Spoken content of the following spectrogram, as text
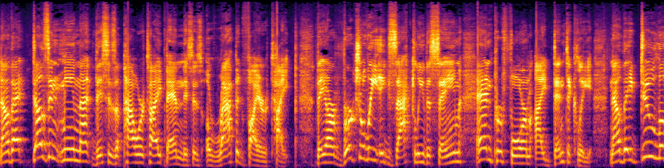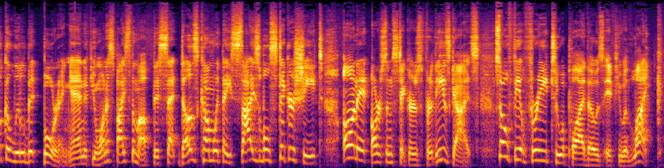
Now that doesn't mean that this is a power type and this is a rapid fire type. They are virtually exactly the same and perform identically. Now they do look a little bit boring, and if you want to spice them up, this set does come with a sizable sticker sheet. On it are some stickers for these guys, so feel free to apply those if you would like.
